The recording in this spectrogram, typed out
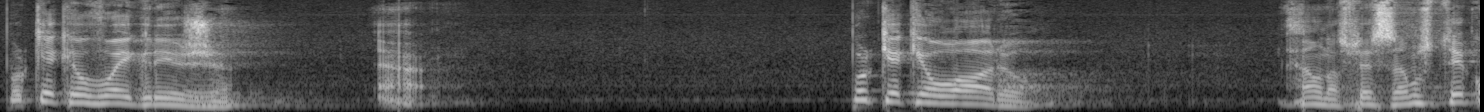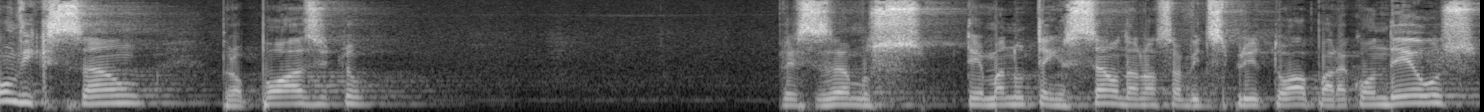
Por que, que eu vou à igreja? Ah. Por que, que eu oro? Não, nós precisamos ter convicção, propósito, precisamos ter manutenção da nossa vida espiritual para com Deus,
